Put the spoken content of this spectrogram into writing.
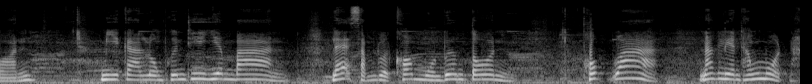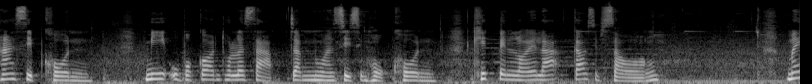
อน มีการลงพื้นที่เยี่ยมบ้าน และสำรวจข้อมูลเบื้องต้น พบว่านักเรียนทั้งหมด 50 คน มีอุปกรณ์โทรศัพท์จำนวน 46 คน คิดเป็นร้อยละ 92 ไม่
